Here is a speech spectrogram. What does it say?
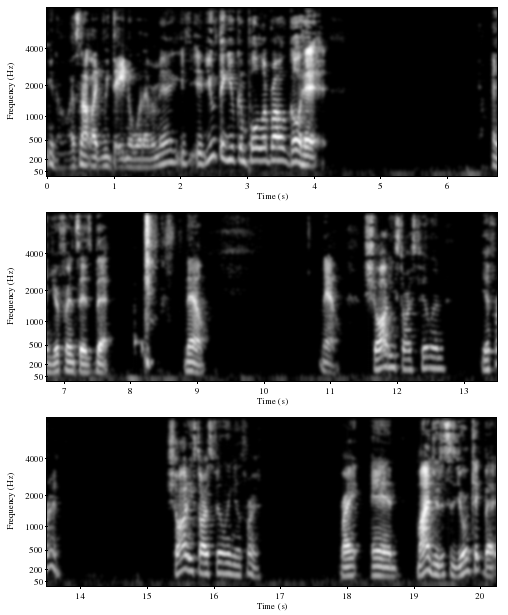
you know, it's not like we dating or whatever, man. If if you think you can pull her, bro, go ahead." And your friend says, "Bet." now, now, Shawty starts feeling your friend. Shawty starts feeling your friend. Right? And mind you, this is your kickback.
